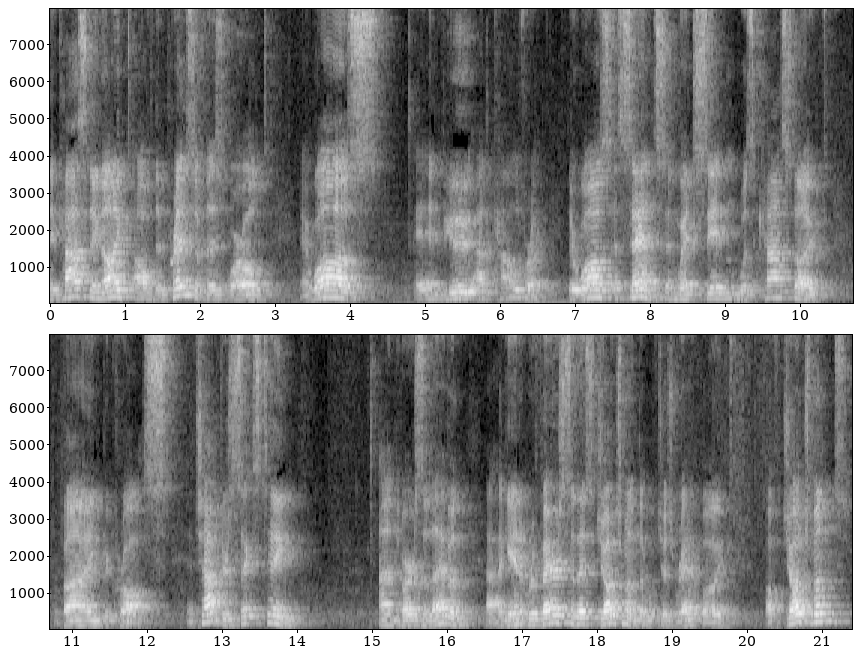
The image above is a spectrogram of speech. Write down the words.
the casting out of the prince of this world, was in view at Calvary. There was a sense in which Satan was cast out by the cross. In chapter 16 and verse 11, uh, again it refers to this judgment that we've just read about of judgment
